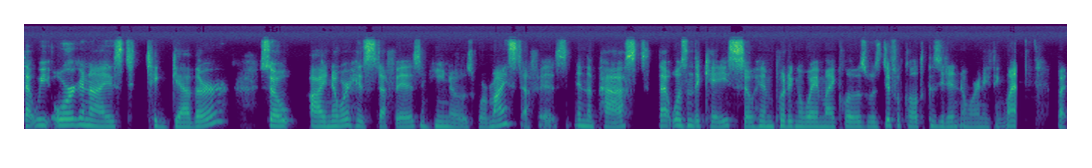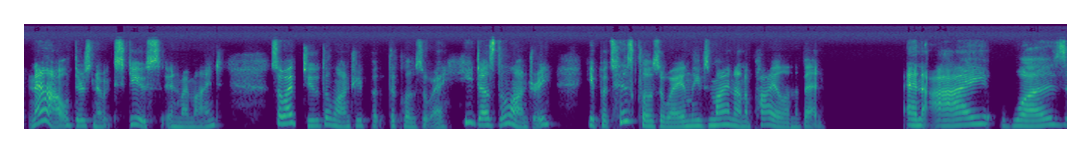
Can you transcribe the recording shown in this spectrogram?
that we organized together. So I know where his stuff is and he knows where my stuff is. In the past, that wasn't the case. So him putting away my clothes was difficult because he didn't know where anything went. But now there's no excuse in my mind. So I do the laundry, put the clothes away. He does the laundry, he puts his clothes away and leaves mine on a pile on the bed. And I was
